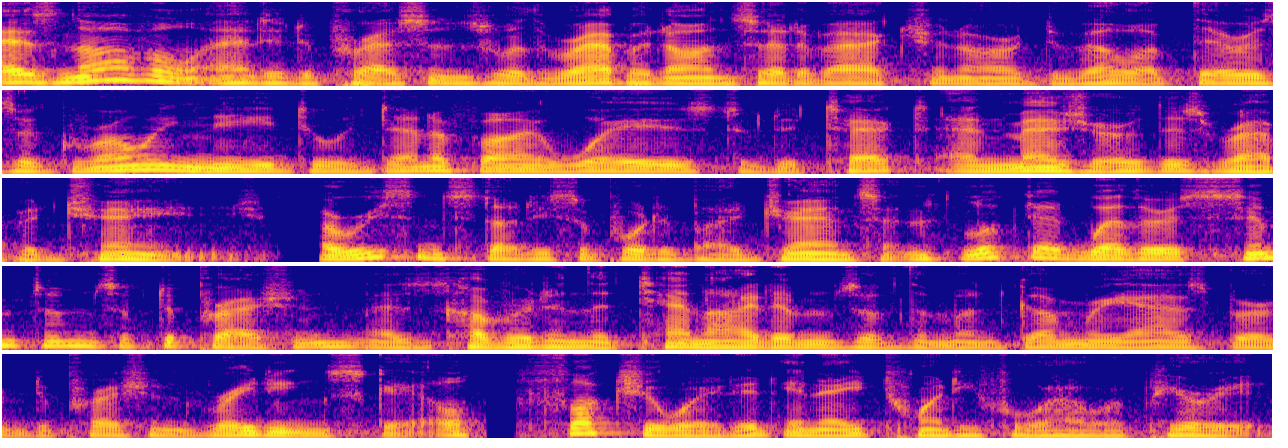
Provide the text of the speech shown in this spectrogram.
As novel antidepressants with rapid onset of action are developed, there is a growing need to identify ways to detect and measure this rapid change. A recent study supported by Janssen looked at whether symptoms of depression, as covered in the 10 items of the Montgomery Asberg Depression Rating Scale, fluctuated in a 24 hour period.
